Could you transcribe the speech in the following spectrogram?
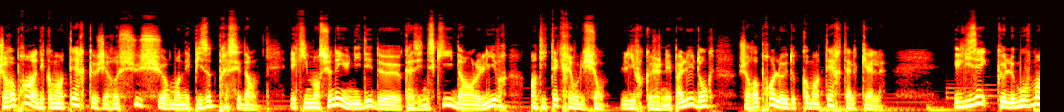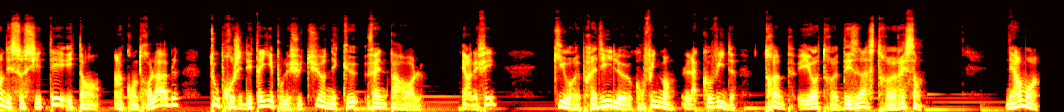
Je reprends un des commentaires que j'ai reçus sur mon épisode précédent et qui mentionnait une idée de Kaczynski dans le livre Antitech Révolution, livre que je n'ai pas lu donc je reprends le commentaire tel quel. Il disait que le mouvement des sociétés étant incontrôlable, tout projet détaillé pour le futur n'est que vaine parole. Et en effet, qui aurait prédit le confinement, la Covid, Trump et autres désastres récents? Néanmoins,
